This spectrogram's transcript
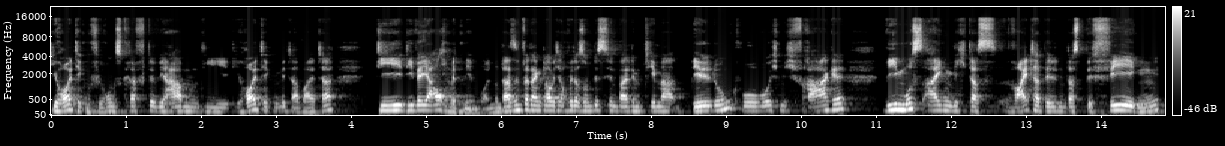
die heutigen Führungskräfte, wir haben die, die heutigen Mitarbeiter, die, die wir ja auch mitnehmen wollen. Und da sind wir dann, glaube ich, auch wieder so ein bisschen bei dem Thema Bildung, wo, wo ich mich frage, wie muss eigentlich das Weiterbilden, das Befähigen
